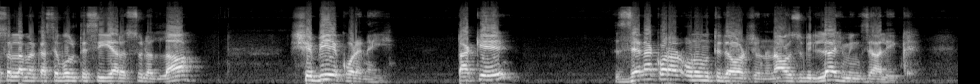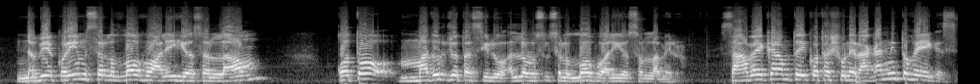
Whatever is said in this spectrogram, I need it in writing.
আসাল্লামের কাছে বলতেছি, ইয়া রসুল্লাহ সে বিয়ে করে নাই। তাকে জেনা করার অনুমতি দেওয়ার জন্য, নাউজুবিল্লাহ জালিক নবী করিম সাল্লাল্লাহু আলাইহি আসাল্লাম কত মাধুর্যতা ছিল আল্লাহ রসুল সাল্লাল্লাহু আলাইহি আসাল্লামের সাহাবাই কারাম তো এই কথা শুনে রাগান্বিত হয়ে গেছে।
